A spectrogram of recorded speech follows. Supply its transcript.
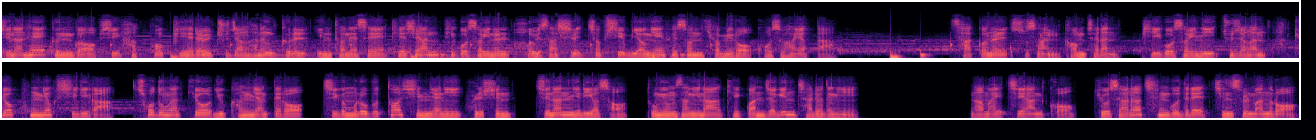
지난해 근거 없이 학폭 피해를 주장하는 글을 인터넷에 게시한 피고 서인을 허위사실 접시 명예훼손 혐의로 고소하였다. 사건을 수사한 검찰은 피고 서인이 주장한 학교 폭력 시기가 초등학교 6학년 때로 지금으로부터 10년이 훨씬 지난 일이어서 동영상이나 객관적인 자료 등이 남아있지 않고 교사나 친구들의 진술만으로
